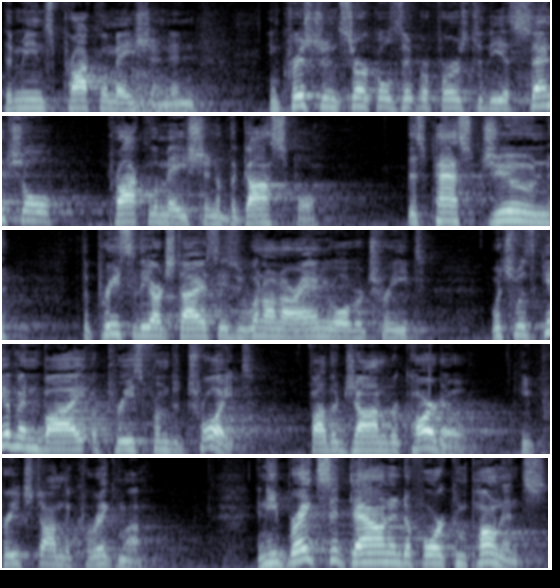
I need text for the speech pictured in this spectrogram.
that means proclamation. And in Christian circles, it refers to the essential proclamation of the gospel. This past June, the priests of the Archdiocese, we went on our annual retreat, which was given by a priest from Detroit, Father John Riccardo. He preached on the kerygma. And he breaks it down into four components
